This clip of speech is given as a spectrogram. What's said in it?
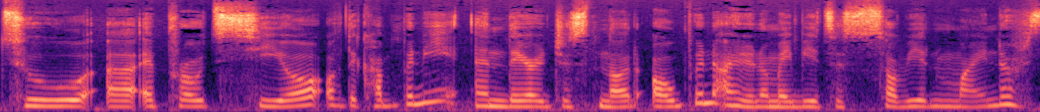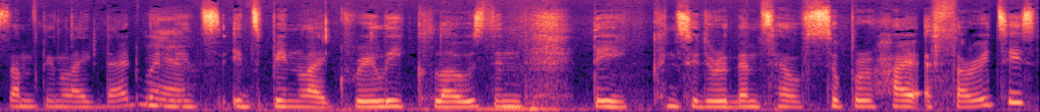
to uh, approach CEO of the company, and they are just not open. I don't know, maybe it's a Soviet mind or something like that when Yeah. it's it's been like really closed and they consider themselves super high authorities.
